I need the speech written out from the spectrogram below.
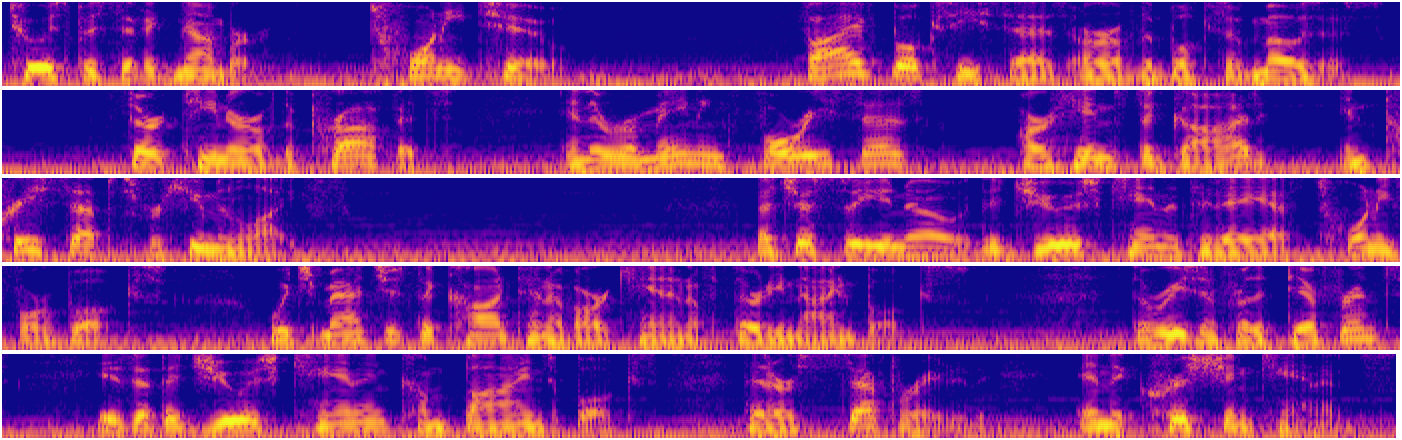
to a specific number 22. Five books, he says, are of the books of Moses, 13 are of the prophets, and the remaining four, he says, are hymns to God and precepts for human life. Now, just so you know, the Jewish canon today has 24 books, which matches the content of our canon of 39 books. The reason for the difference is that the Jewish canon combines books that are separated in the Christian canons.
